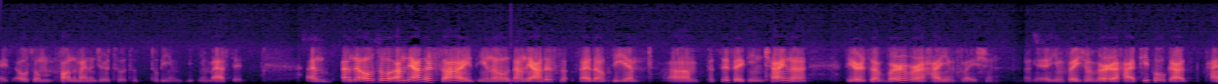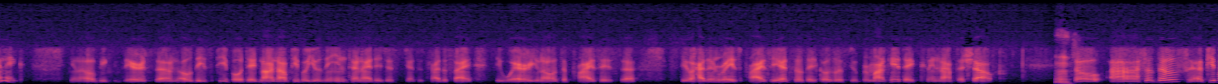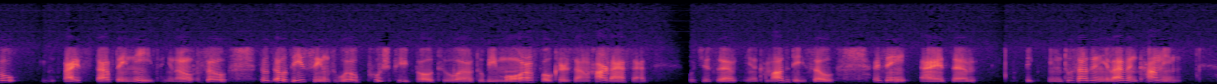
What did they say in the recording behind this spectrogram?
is also fund manager to, to, to be in, invested. And and also on the other side, you know, on the other side of the um, Pacific in China, there's a very very high inflation. Okay, inflation very high. People got panic. You know, there's um, all these people. They not not people using internet. They just just to try to find see where you know the price is uh, still hasn't raised price yet. So they go to the supermarket. They clean up the shelf. Mm. So uh, so those uh, people buy stuff they need, you know. So so all these things will push people to uh, to be more focused on hard assets, which is uh, you know commodity. So I think at um, in 2011 coming,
